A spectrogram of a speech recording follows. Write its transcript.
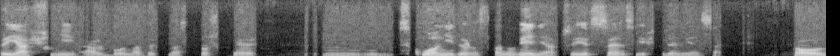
wyjaśni, albo nawet nas troszkę mm, skłoni do zastanowienia, czy jest sens jeść tyle mięsa. To,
